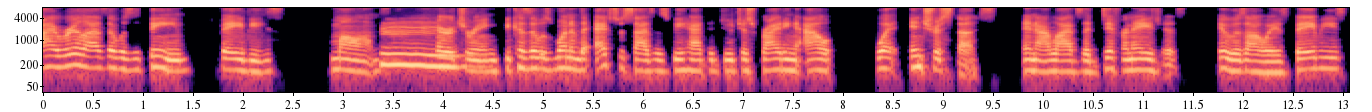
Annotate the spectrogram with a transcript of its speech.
I realized there was a theme babies, moms, mm. nurturing, because it was one of the exercises we had to do, just writing out what interests us in our lives at different ages. It was always babies,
